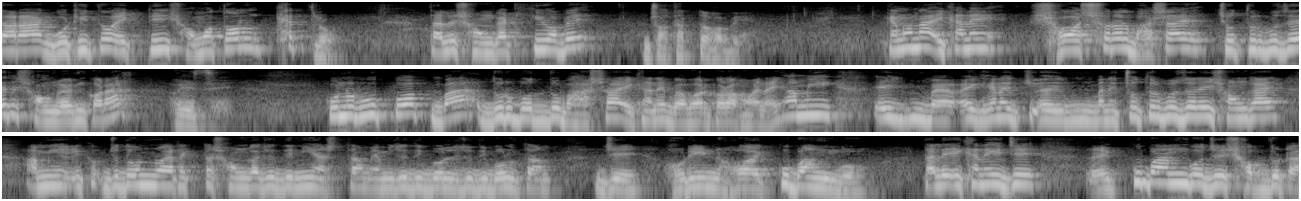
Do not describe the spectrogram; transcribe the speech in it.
দ্বারা গঠিত একটি সমতল ক্ষেত্র, তাহলে সংজ্ঞাটি কী হবে? যথার্থ হবে। কেননা এখানে সহজ সরল ভাষায় চতুর্ভুজের সংজ্ঞায়ন করা হয়েছে। কোনো রূপক বা দুর্বোধ্য ভাষা এখানে ব্যবহার করা হয় নাই। আমি এই, এখানে মানে চতুর্ভুজের এই সংজ্ঞায় আমি যদি অন্য আরেকটা সংজ্ঞা যদি নিয়ে আসতাম, আমি যদি বলি, যদি বলতাম যে হরিণ হয় কুবাঙ্গ, তাহলে এখানে এই যে কুবাঙ্গ যে শব্দটা,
